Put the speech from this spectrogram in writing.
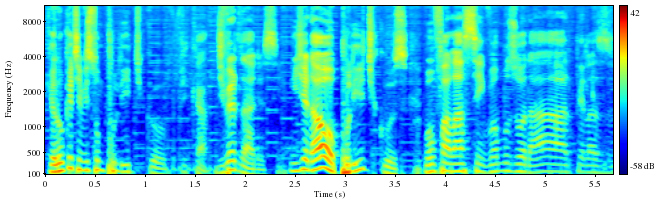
que eu nunca tinha visto um político ficar. De verdade, assim. Em geral, políticos vão falar assim: vamos orar pelas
